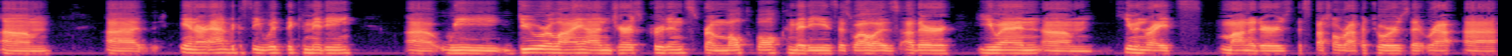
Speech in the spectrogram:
Um, uh, in our advocacy with the committee, uh, we do rely on jurisprudence from multiple committees as well as other UN um, human rights monitors, the special rapporteurs that uh,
